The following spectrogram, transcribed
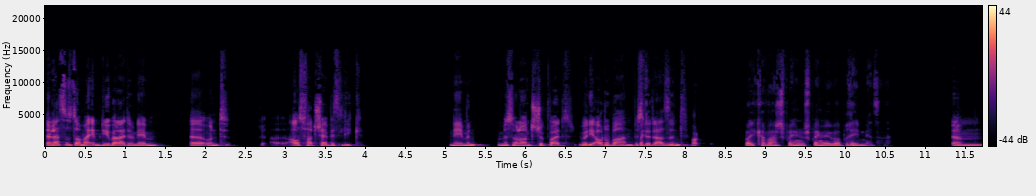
dann lass uns doch mal eben die Überleitung nehmen äh, und äh, Ausfahrt Champions League nehmen. Dann müssen wir noch ein Stück weit über die Autobahn, bis wir da sind. Weil ich kann, sprechen, sprechen wir über Bremen jetzt. Ähm,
